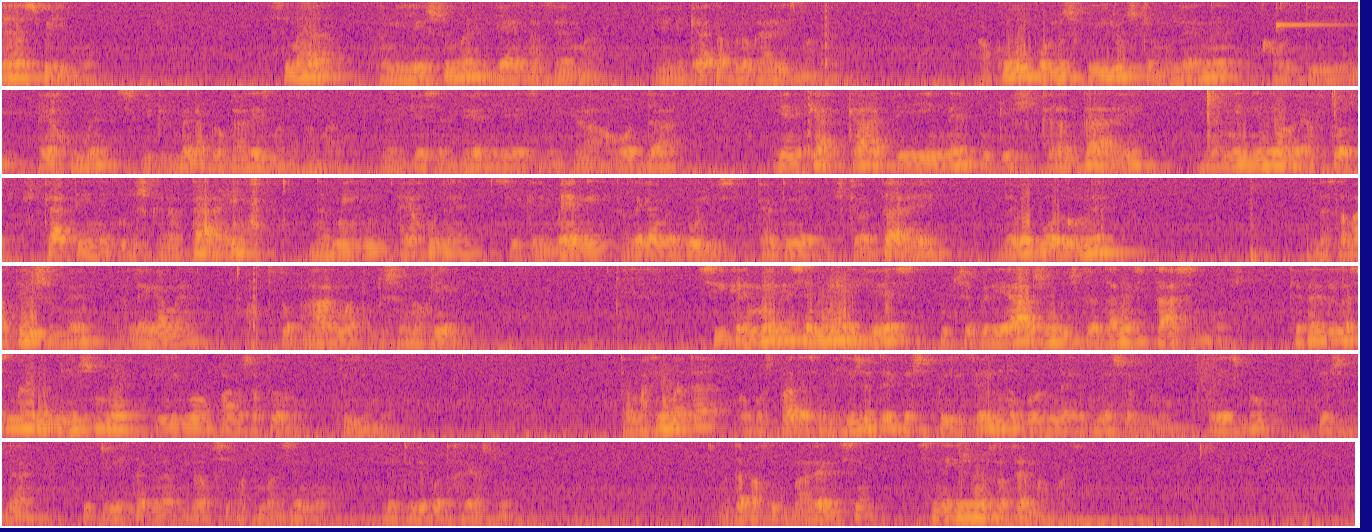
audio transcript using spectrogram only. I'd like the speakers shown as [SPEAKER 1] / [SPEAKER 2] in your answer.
[SPEAKER 1] Γεια σας φίλοι μου. Σήμερα θα μιλήσουμε για ένα θέμα, γενικά τα μπλοκαρίσματα. Ακούω πολλούς φίλους και μου λένε ότι έχουμε συγκεκριμένα μπλοκαρίσματα στα μάτια. Μερικές ενέργειες, μερικά όντα. Γενικά κάτι είναι που τους κρατάει να μην είναι ο εαυτός τους. Κάτι είναι που τους κρατάει να μην έχουν συγκεκριμένη, θα λέγαμε, βούληση. Κάτι είναι που τους κρατάει να μην μπορούν να σταματήσουν, θα λέγαμε, αυτό το πράγμα που τους ενοχλεί. Συγκεκριμένες ενέργειες που τους επηρεάζουν και τους κρατάνε στάσιμους. Και θα ήθελα σήμερα να μιλήσουμε λίγο πάνω σε αυτό, φίλοι μου. Τα μαθήματα, όπως πάντα, συνεχίζονται και όσοι φίλοι θέλουν να μπορούν μέσω του Facebook πιο συχνά ή του Instagram να έρθουν σε επαφή μαζί μου για οτιδήποτε χρειαστούν. Μετά από αυτή την παρένθεση, συνεχίζουμε στο θέμα μας.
